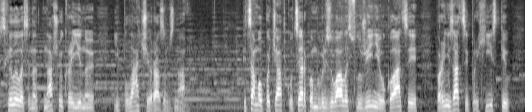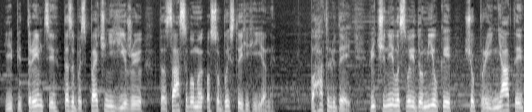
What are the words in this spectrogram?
схилилося над нашою країною і плаче разом з нами. Від самого початку церква мобілізувалась в служінні евакуації, в організації прихистків і підтримці та забезпеченні їжею та засобами особистої гігієни. Багато людей відчинили свої домівки, щоб прийняти,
